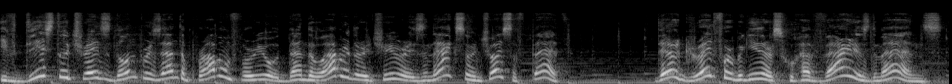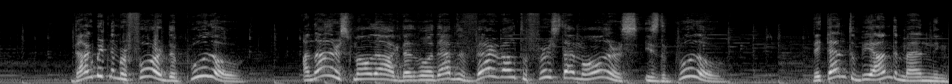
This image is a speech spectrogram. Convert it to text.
If these two traits don't present a problem for you, then the Labrador Retriever is an excellent choice of pet. They are great for beginners who have various demands. Dog breed number 4, the Poodle. Another small dog that will adapt very well to first-time owners is the Poodle. They tend to be undemanding,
